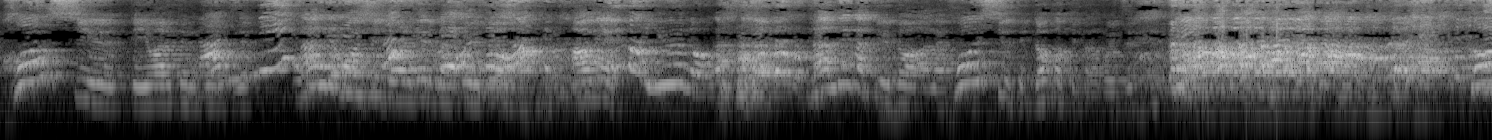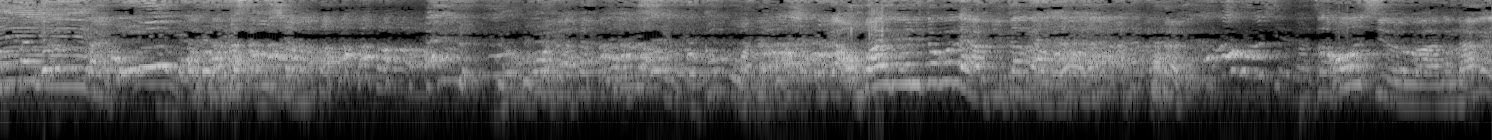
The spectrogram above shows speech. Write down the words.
本州って言われてるんですよ。なんで本州って言われてるかっていうと、あのね、今言うの？なんでかっていうと、あのね、本州ってどこって言ったらこいつ。そんなにかよ。いや、お前がいるとこだよって言ったんだけど。そう本州はあの長い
